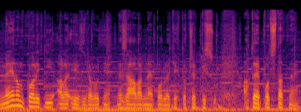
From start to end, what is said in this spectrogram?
nejenom kvalitní, ale i zdravotně nezávadné podle těchto předpisů. A to je podstatné.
